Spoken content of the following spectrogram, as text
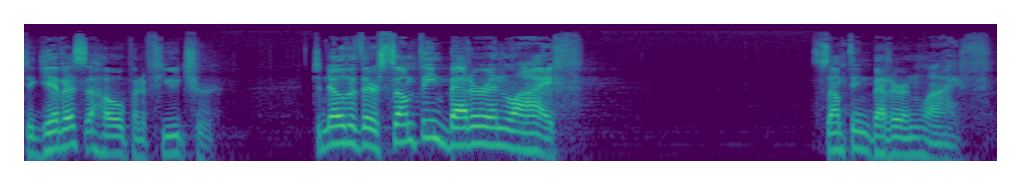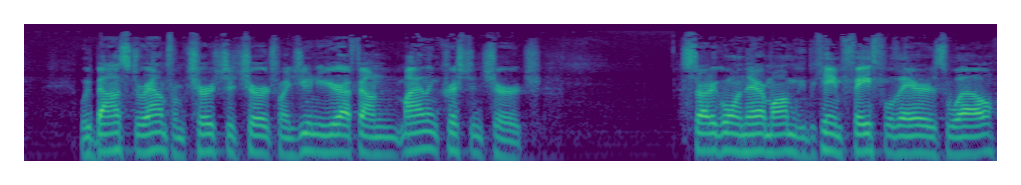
to give us a hope and a future, to know that there's something better in life something better in life. We bounced around from church to church. My junior year, I found Milan Christian Church. Started going there. Mom became faithful there as well.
